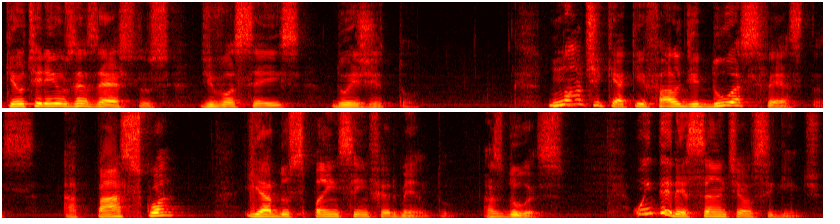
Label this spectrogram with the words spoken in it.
que eu tirei os exércitos de vocês do Egito. Note que aqui fala de duas festas, a Páscoa e a dos pães sem fermento, as duas. O interessante é o seguinte:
